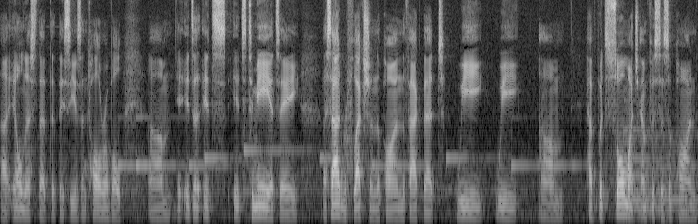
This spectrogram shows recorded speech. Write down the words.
uh, illness that, that they see as intolerable um, it, it's a it's it's to me it's a a sad reflection upon the fact that we we um, have put so much emphasis upon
